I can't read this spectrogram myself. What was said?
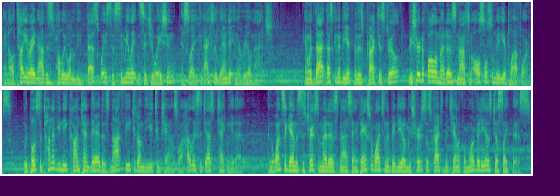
and I'll tell you right now, this is probably one of the best ways to simulate the situation so that you can actually land it in a real match. And with that, that's going to be it for this practice drill. Be sure to follow Meta Smash on all social media platforms. We post a ton of unique content there that is not featured on the YouTube channel, so I highly suggest checking it out. And once again, this is Trixx of Meta Smash saying thanks for watching the video and be sure to subscribe to the channel for more videos just like this.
